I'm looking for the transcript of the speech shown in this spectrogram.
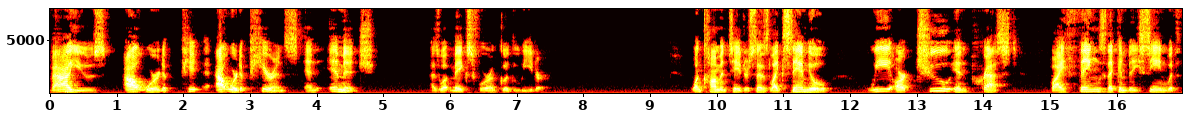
values outward, outward appearance and image as what makes for a good leader. One commentator says, like Samuel, we are too impressed by things that can be seen with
